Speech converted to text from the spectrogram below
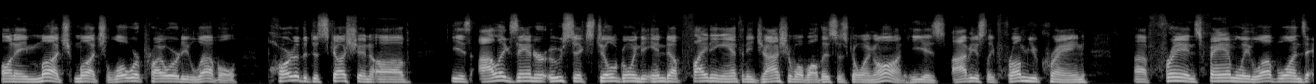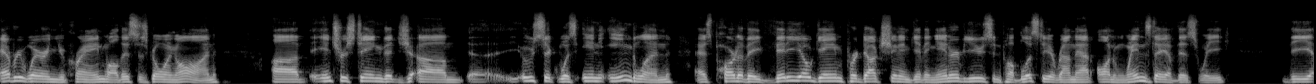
on a much, much lower priority level. Part of the discussion of is Alexander Usyk still going to end up fighting Anthony Joshua while this is going on? He is obviously from Ukraine, uh, friends, family, loved ones everywhere in Ukraine while this is going on. Uh, interesting that um, uh, Usyk was in England as part of a video game production and giving interviews and publicity around that on Wednesday of this week. The,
